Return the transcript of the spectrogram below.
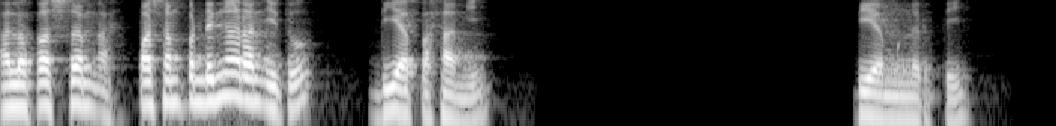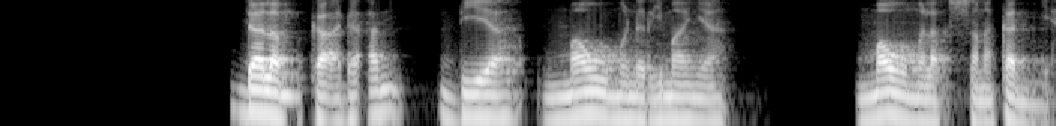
Al qasam'ah, pasang pendengaran itu dia pahami, dia mengerti dalam keadaan dia mau menerimanya, mau melaksanakannya.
